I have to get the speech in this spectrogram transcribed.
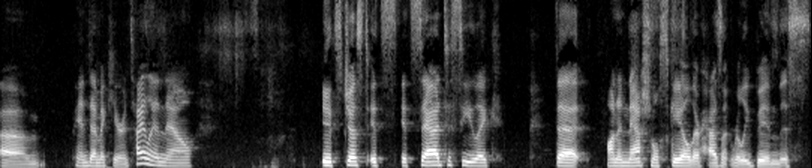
um, pandemic here in thailand now it's just it's it's sad to see like that on a national scale there hasn't really been this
